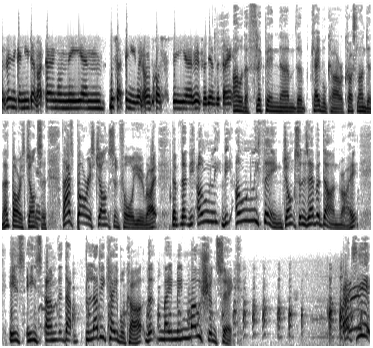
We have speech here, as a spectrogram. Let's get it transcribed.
But then again, you don't like going on the um, what's that thing you went on across the uh, river the other day? Oh, the flipping, um, the cable car across London. That's Boris Johnson. That's Boris Johnson for you, right? The, the, the only, the only thing Johnson has ever done, right, is he's, um, th- that bloody cable car that made me motion sick. That's it.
